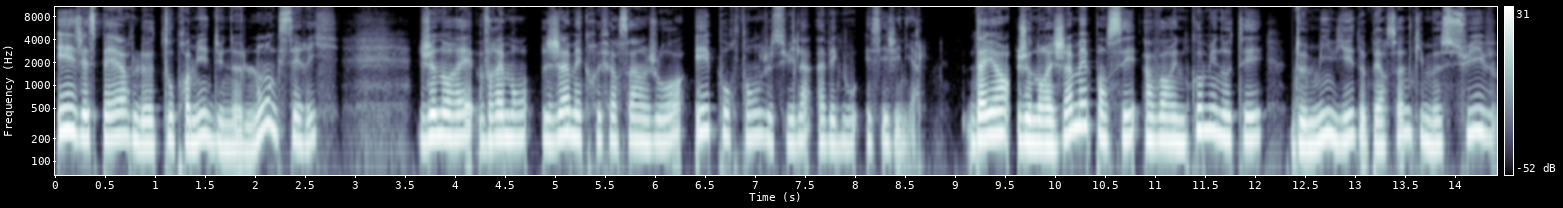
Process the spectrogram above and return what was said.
et j'espère le tout premier d'une longue série. Je n'aurais vraiment jamais cru faire ça un jour et pourtant je suis là avec vous et c'est génial. D'ailleurs, je n'aurais jamais pensé avoir une communauté de milliers de personnes qui me suivent.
